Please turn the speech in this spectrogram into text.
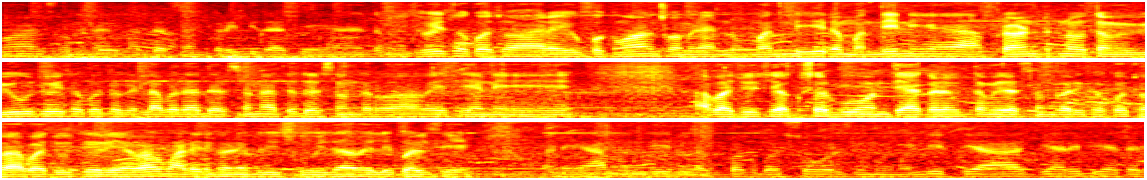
ભગવાન સ્વામિનારાયણના દર્શન કરી લીધા છે અને તમે જોઈ શકો છો આ રહ્યું ભગવાન સ્વામિનારાયણનું મંદિર. મંદિરની આ ફ્રન્ટનો તમે વ્યૂ જોઈ શકો છો કેટલા બધા દર્શનાર્થીઓ દર્શન કરવા આવે છે અને આ બાજુ છે અક્ષર ભુવન. ત્યાં આગળ તમે દર્શન કરી શકો છો. આ બાજુ છે રહેવા માટેની ઘણી બધી સુવિધા અવેલેબલ છે. અને આ મંદિર લગભગ બસો વર્ષ જૂનું મંદિર આ જ્યારે બે હજાર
